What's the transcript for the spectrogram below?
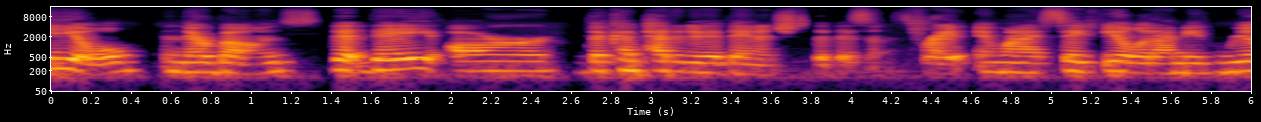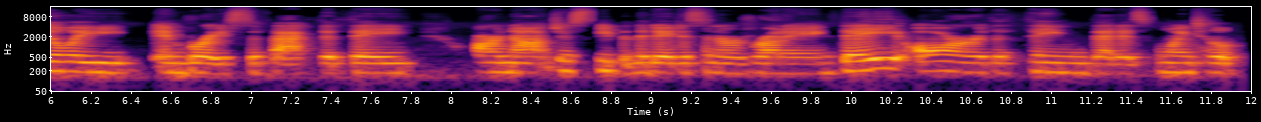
feel in their bones that they are the competitive advantage to the business, right? And when I say feel it, I mean really embrace the fact that they are not just keeping the data centers running, they are the thing that is going to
